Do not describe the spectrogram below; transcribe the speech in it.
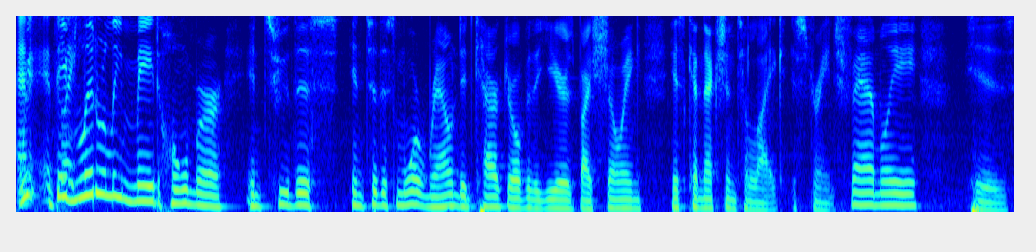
And We- they've like literally made Homer into this into this more rounded character over the years by showing his connection to like estranged family, his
